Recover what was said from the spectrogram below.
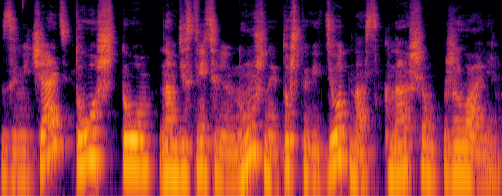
замечать то, что нам действительно нужно, и то, что ведет нас к нашим желаниям.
